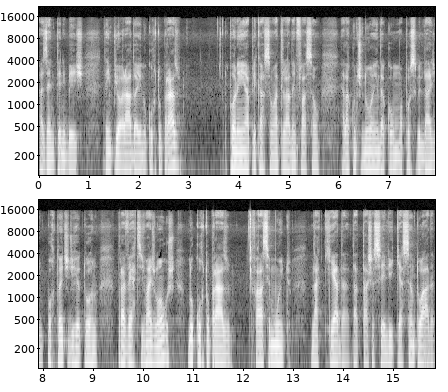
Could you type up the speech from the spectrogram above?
as NTNBs, têm piorado aí no curto prazo, porém a aplicação atrelada à inflação ela continua ainda como uma possibilidade importante de retorno para vértices mais longos. No curto prazo, fala-se muito da queda da taxa Selic acentuada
